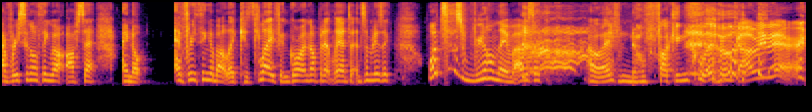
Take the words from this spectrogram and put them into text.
every single thing about Offset. I know everything about like his life and growing up in Atlanta. And somebody's like, what's his real name? I was like, oh, I have no fucking clue. Got me there.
